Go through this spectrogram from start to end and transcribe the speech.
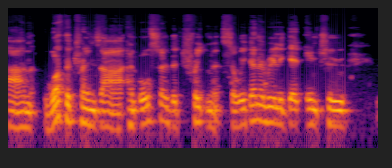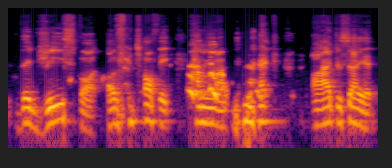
um, what the trends are and also the treatments. So we're going to really get into the G spot of the topic coming up. back. I had to say it.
